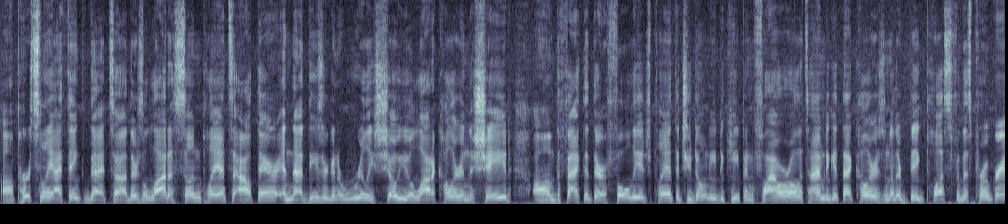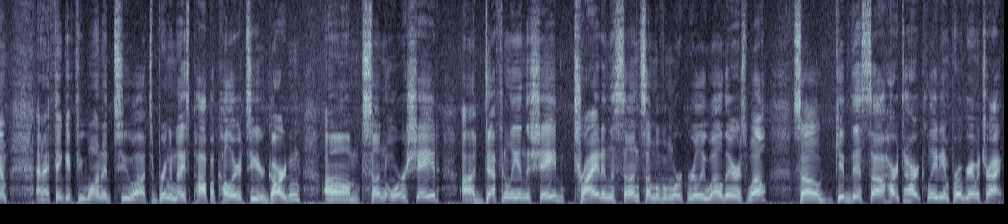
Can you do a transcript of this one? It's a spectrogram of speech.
Uh, personally, I think that uh, there's a lot of sun plants out there and that these are going to really show you a lot of color in the shade. Um, the fact that they're a foliage plant that you don't need to keep in flower all the time to get that color is another big plus for this program. And I think if you wanted to, uh, to bring a nice pop of color to your garden, um, sun or shade, uh, definitely in the shade, try it in the sun. Some of them work really well there as well. So give this uh, heart-to-heart -heart Caladium program a try.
